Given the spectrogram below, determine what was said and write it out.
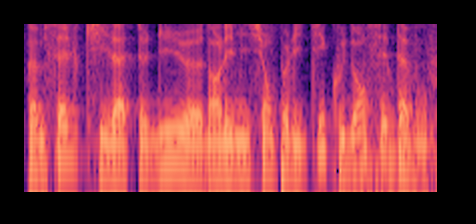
comme celle qu'il a tenue euh, dans l'émission politique ou dans C'est à vous.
